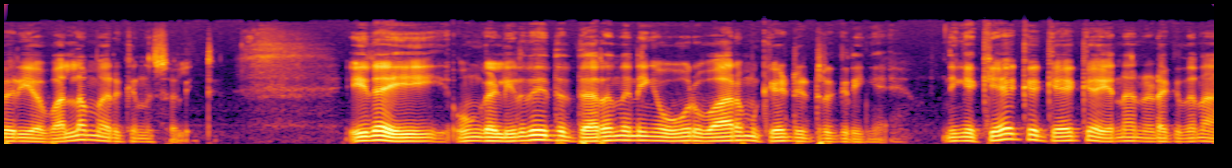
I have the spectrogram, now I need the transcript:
பெரிய வல்லமை இருக்குன்னு சொல்லிட்டு. இதை உங்கள் இருதயத்தை திறந்து நீங்கள் ஒவ்வொரு வாரமும் கேட்டுட்ருக்கிறீங்க. நீங்கள் கேட்க கேட்க என்ன நடக்குதுன்னா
